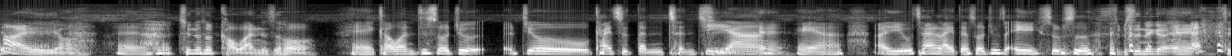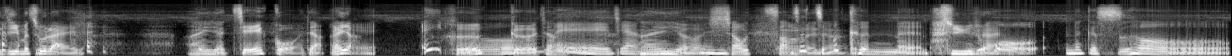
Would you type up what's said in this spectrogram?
哎呦，哎，所以那时候考完的时候，哎，考完的时候就就开始等成绩呀、嘿。哎呀，啊，邮差来的时候就是，哎，是不是？是不是那个哎，成绩有没有出来？哎呀，结果这样，哎呀，哎，合格这样，哎，这样，哎呦，嚣张了这怎么可能？如居然，如果那个时候，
